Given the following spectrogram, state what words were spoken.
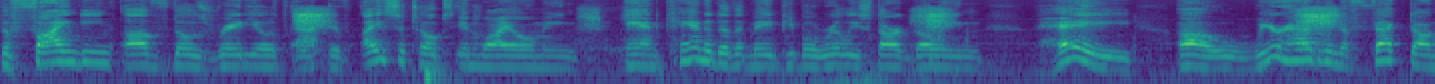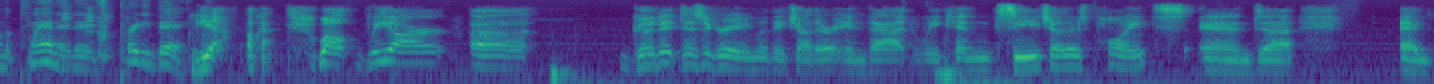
the finding of those radioactive isotopes in Wyoming and Canada that made people really start going, hey, uh, we're having an effect on the planet, and it's pretty big. Yeah. Okay. Well, we are uh, good at disagreeing with each other in that we can see each other's points and uh, and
